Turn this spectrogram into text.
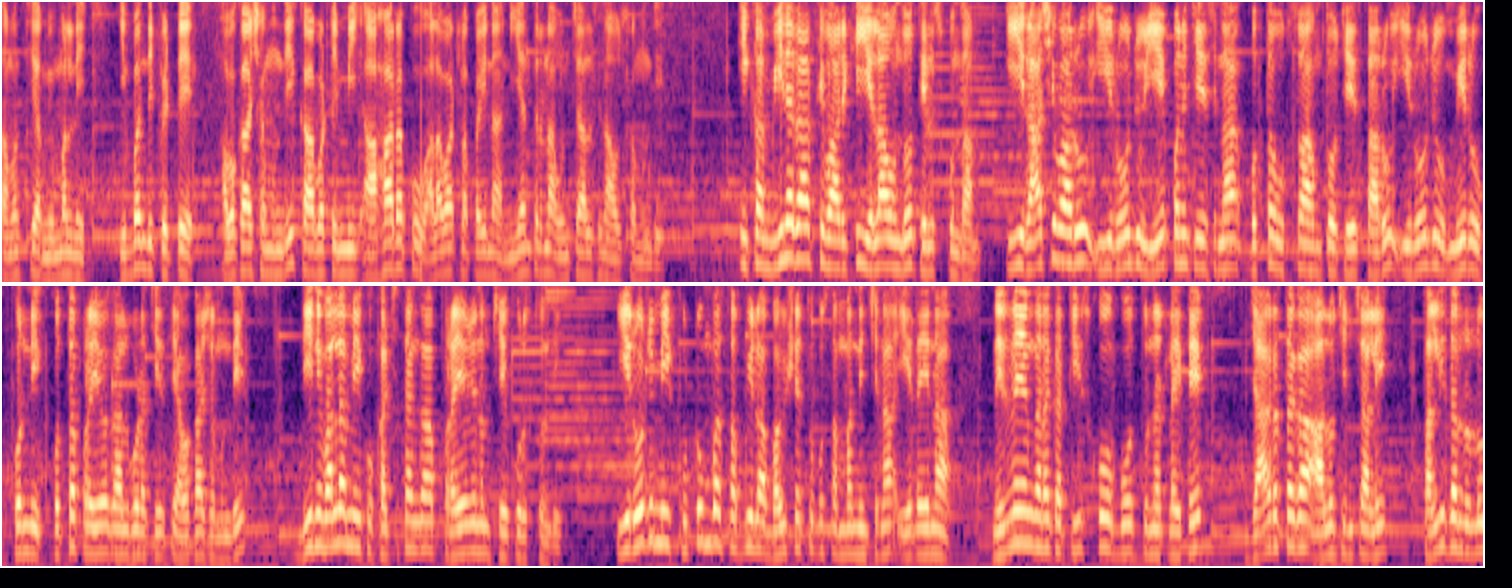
సమస్య మిమ్మల్ని ఇబ్బంది పెట్టే అవకాశం ఉంది. కాబట్టి మీ ఆహారపు అలవాట్లపైన నియంత్రణ ఉంచాల్సిన అవసరం ఉంది. ఇక మీనరాశి వారికి ఎలా ఉందో తెలుసుకుందాం. ఈ రాశి వారు ఈరోజు ఏ పని చేసినా కొత్త ఉత్సాహంతో చేస్తారు. ఈరోజు మీరు కొన్ని కొత్త ప్రయోగాలు కూడా చేసే అవకాశం ఉంది. దీనివల్ల మీకు ఖచ్చితంగా ప్రయోజనం చేకూరుస్తుంది. ఈ రోజు మీ కుటుంబ సభ్యుల భవిష్యత్తుకు సంబంధించిన ఏదైనా నిర్ణయం గనక తీసుకోబోతున్నట్లయితే జాగ్రత్తగా ఆలోచించాలి. తల్లిదండ్రులు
